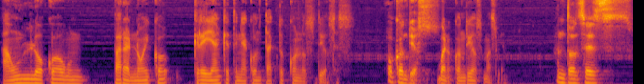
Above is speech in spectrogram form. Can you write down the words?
A un loco, a un paranoico, creían que tenía contacto con los dioses. O con Dios. Bueno, con Dios más bien. Entonces,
